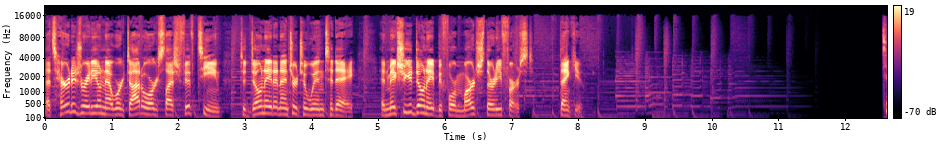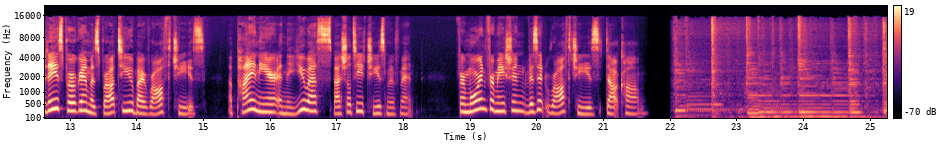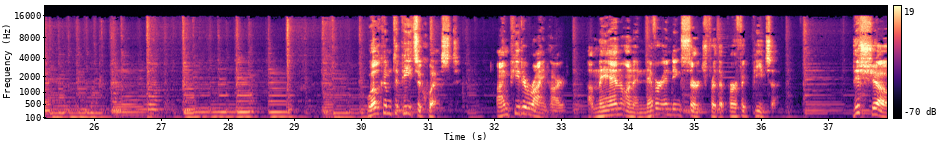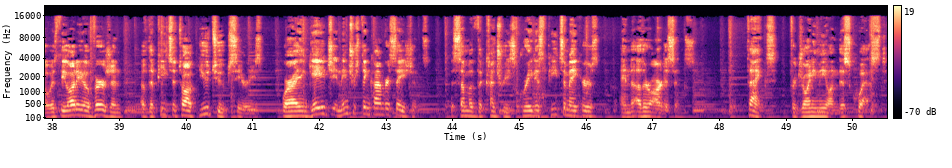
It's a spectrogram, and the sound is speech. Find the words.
That's heritageradionetwork.org slash 15 to donate and enter to win today. And make sure you donate before March 31st. Thank you. Today's program was brought to you by Roth Cheese, a pioneer in the U.S. specialty cheese movement. For more information, visit rothcheese.com. Welcome to Pizza Quest. I'm Peter Reinhardt, a man on a never ending search for the perfect pizza. This show is the audio version of the Pizza Talk YouTube series where I engage in interesting conversations with some of the country's greatest pizza makers and other artisans. Thanks for joining me on this quest.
